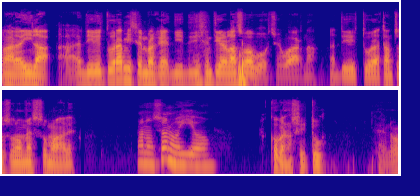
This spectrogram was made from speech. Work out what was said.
Guarda, Ila, addirittura mi sembra che- di, di sentire la sua voce, guarda, addirittura, tanto sono messo male. Ma non sono io. Come non sei tu? Eh no?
